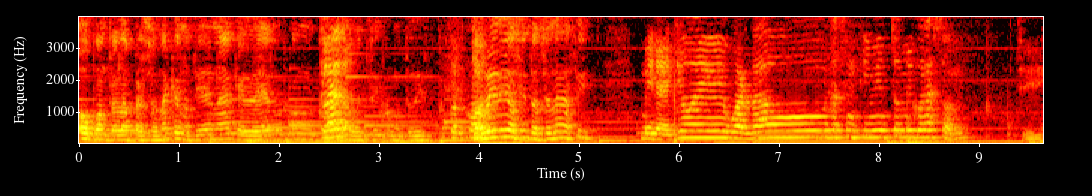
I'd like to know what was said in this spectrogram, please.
O contra las personas que no tienen nada que ver con, con Claro. eso, sí, como tú dices. Por- ¿Tú has vivido situaciones así? Mira, yo he guardado resentimiento en mi corazón, Sí.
